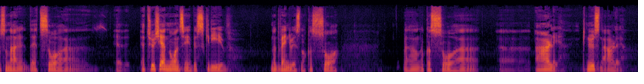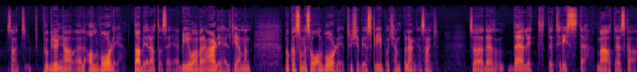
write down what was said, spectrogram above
sånn der, Det er et så eh, jeg, jeg, tror ikke jeg noensinne beskriver nødvendigvis noe så uh, Noe så uh, ærlig. Knusende ærlig. Sant? På grunn av Eller alvorlig, da blir det rett å si. Jeg blir jo å være ærlig hele tida, men noe som er så alvorlig, jeg tror ikke jeg blir å skrive på kjempelenge. sant? Så det, det, er litt det triste med at jeg skal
